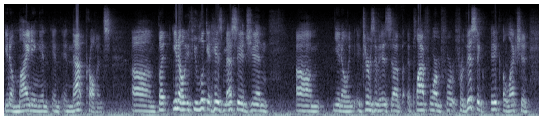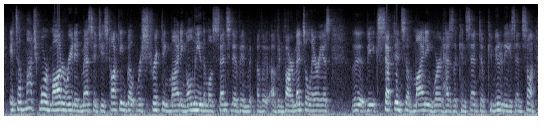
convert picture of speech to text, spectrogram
you know, mining in, in, in that province. Um, but you know, if you look at his message in, um, you know, in, in, terms of his uh, platform for, for this e- election, it's a much more moderated message. He's talking about restricting mining only in the most sensitive in, of, of environmental areas, the, the acceptance of mining where it has the consent of communities and so on.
